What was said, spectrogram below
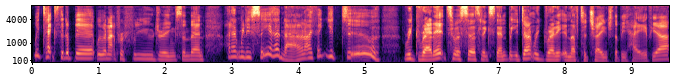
We texted a bit, we went out for a few drinks, and then I don't really see her now. And I think you do regret it to a certain extent, but you don't regret it enough to change the behaviour.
